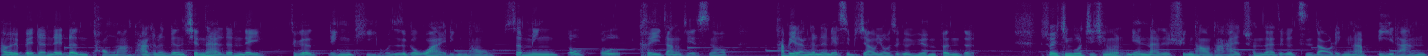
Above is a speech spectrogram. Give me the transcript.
还会被人类认同嘛？它可能跟现在人类这个灵体或者这个外灵哦，神明都都可以这样解释哦。它必然跟人类是比较有这个缘分的，所以经过几千年来的熏陶，它还存在这个指导灵，它必然。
